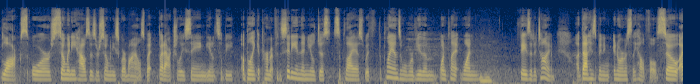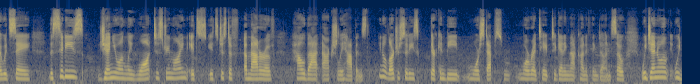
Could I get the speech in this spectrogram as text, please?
blocks or so many houses or so many square miles, but but actually saying you know this will be a blanket permit for the city, and then you'll just supply us with the plans, and we'll review them one plan one. Mm-hmm. Phase at a time. Uh, that has been enormously helpful. So I would say the cities genuinely want to streamline. It's it's just a, a matter of how that actually happens. You know, larger cities there can be more steps, more red tape to getting that kind of thing done. So we generally we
